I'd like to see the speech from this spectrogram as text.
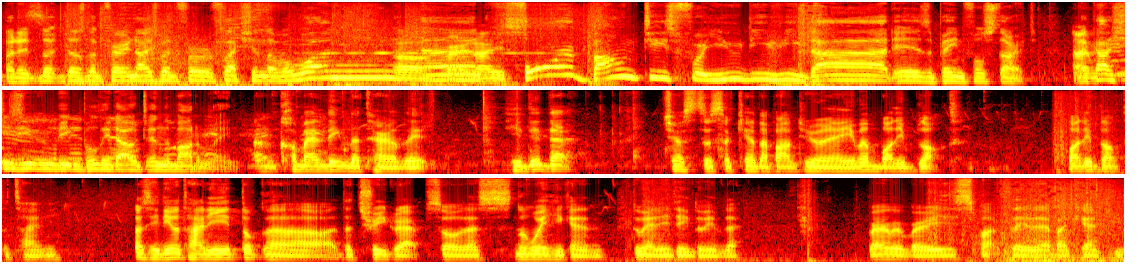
but it lo- does look very nice. Went for reflection level one. Oh, very nice. Four bounties for UDV. That is a painful start. I'm- Nakashi's even being bullied out in the bottom lane. I'm commanding the Terrorblade. He did that just to secure the bounty and even body blocked. Body blocked the Tiny. Because he knew Tiny took uh, the tree grab, so there's no way he can do anything to him there. Very, very smart play there by KMP.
